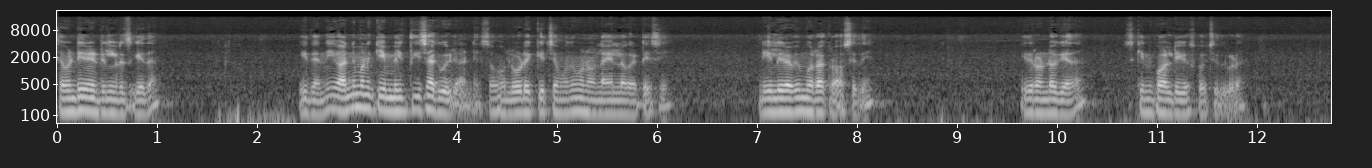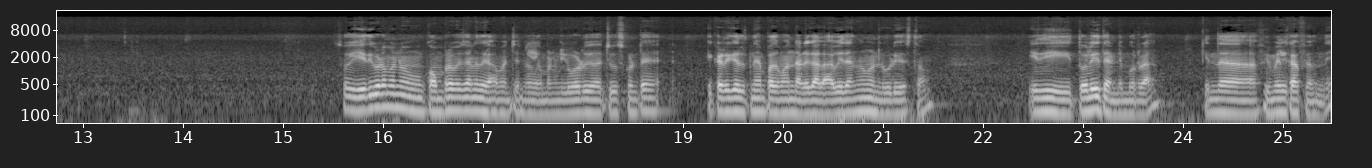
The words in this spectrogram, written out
సెవెంటీన్ ఎయిటీ లీటర్స్ గేదె. ఇదండి ఇవన్నీ మనకి మిల్క్ తీసాక వీడియో అండి. సో లోడ్ ఎక్కించే ముందు మనం లైన్లో కట్టేసి నీలి రవి ముర్రా క్రాస్ ఇది. ఇది రెండో గేదె. స్కిన్ క్వాలిటీ చూసుకోవచ్చు ఇది కూడా. సో ఇది కూడా మనం కాంప్రమైజ్ అనేది కావాలి జనరల్గా మనం లోడ్ చూసుకుంటే ఎక్కడికి వెళ్తున్నాయి పది మంది అడగాలి. ఆ విధంగా మనం లోడ్ చేస్తాం. ఇది తొలితండి ముర్రా. కింద ఫీమేల్ కాఫీ ఉంది.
